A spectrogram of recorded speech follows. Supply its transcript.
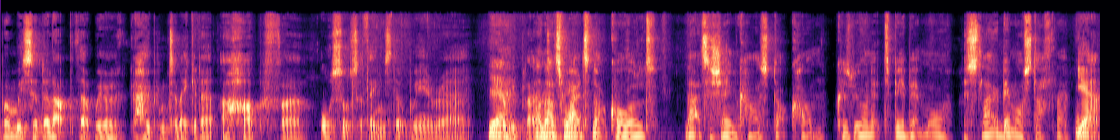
when we set it up that we were hoping to make it a, a hub for all sorts of things that we're uh, Yeah, that we and that's do. why it's not called that's a shamecast.com because we want it to be a bit more, just like a bit more stuff there. Yeah.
